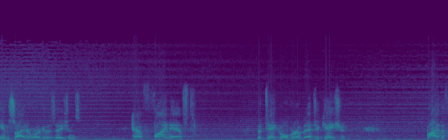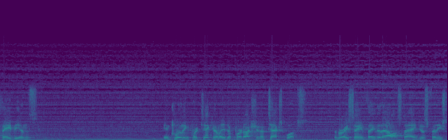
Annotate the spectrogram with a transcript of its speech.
insider organizations have financed the takeover of education by the Fabians, including particularly the production of textbooks, the very same thing that Alan Stang just finished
